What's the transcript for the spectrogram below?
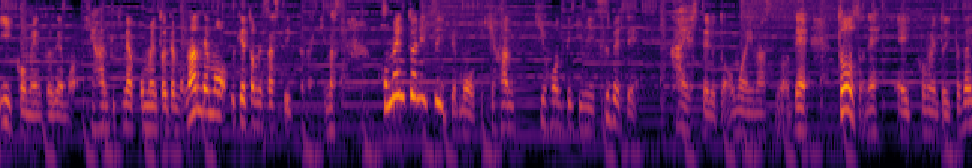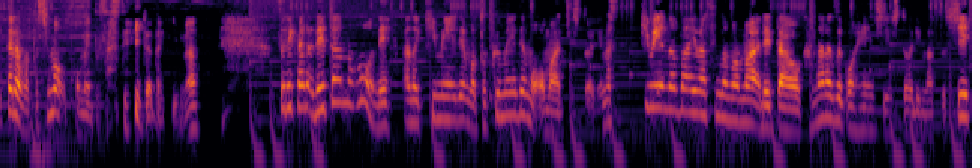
いいコメントでも、批判的なコメントでも何でも受け止めさせていただきます。コメントについても、批判、基本的に全て返してると思いますので、どうぞね、え、コメントいただいたら私もコメントさせていただきます。それから、レターの方ね、あの、記名でも匿名でもお待ちしております。記名の場合はそのままレターを必ずご返信しておりますし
